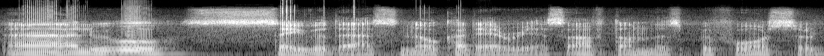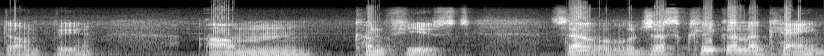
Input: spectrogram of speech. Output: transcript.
And we will save it as no-cut areas. I've done this before, so don't be um, confused. So we'll just click on OK,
